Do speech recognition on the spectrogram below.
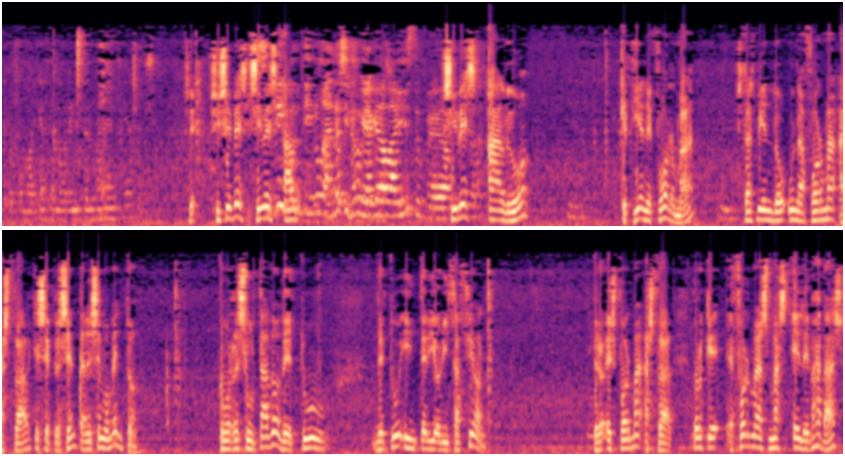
Pero como hay que hacerlo de la impermanencia, pues... Sí, Si, si ves, si ves sí, al- continúa, ¿no? Si no me hubiera quedado ahí súper... si ves algo que tiene forma, estás viendo una forma astral que se presenta en ese momento, como resultado de tu, de tu interiorización. Pero es forma astral, porque formas más elevadas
